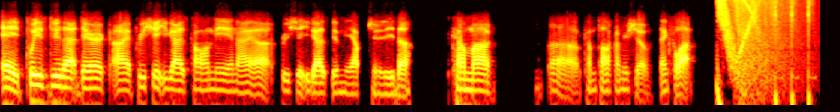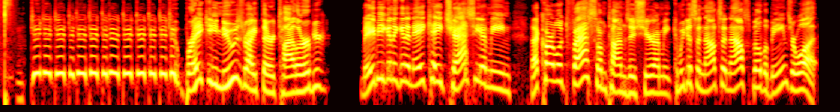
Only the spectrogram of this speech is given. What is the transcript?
Hey, please do that, Derek. I appreciate you guys calling me, and I uh, appreciate you guys giving me the opportunity to come uh, uh, come talk on your show. Thanks a lot. Do, do, do, do, do, do, do, do, do, do, do, do, do. Breaking news right there, Tyler. Erb. You're maybe going to get an AK chassis. I mean, that car looked fast sometimes this year. I mean, can we just announce it now, spill the beans, or what?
